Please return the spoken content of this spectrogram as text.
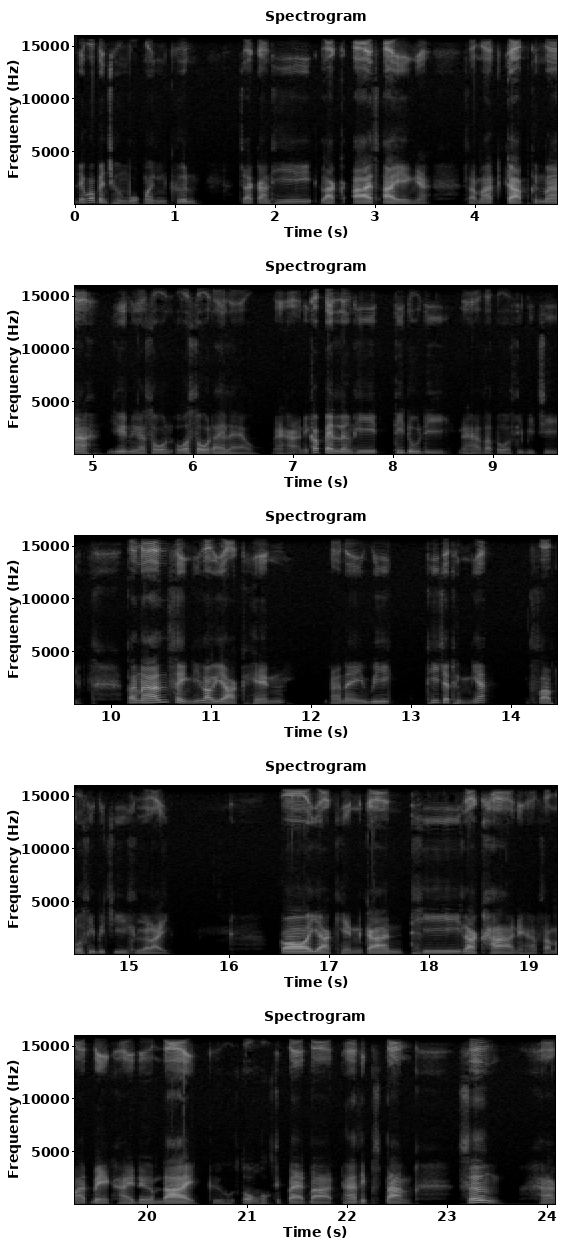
เรียกว่าเป็นเชิงบวกมากยิ่งขึ้น จากการที่หลัก RSI เองเนี่ย สามารถกลับขึ้นมายืนเหนือโซนโอเวอร์โซได้แล้วนะฮะนี่ก็เป็นเรื่องที่ที่ดูดีนะฮะสำหรับตัว CBG ดังนั้นสิ่งที่เราอยากเห็นนะในวีคที่จะถึงเนี้ยสำหรับตัว CBG คืออะไร ก็อยากเห็นการที่ราคาเนี่ยครับสามารถเบรกไฮเดิมได้คือตรง 68 บาท 50 สตางค์ซึ่งหาก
